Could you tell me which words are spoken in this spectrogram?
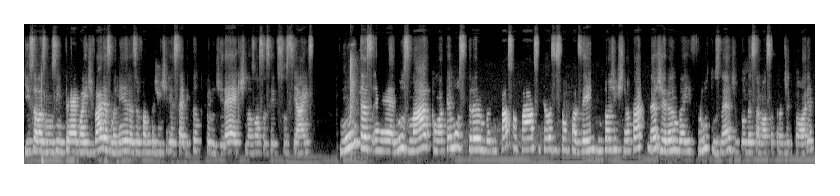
Isso elas nos entregam aí de várias maneiras. Eu falo que a gente recebe tanto pelo direct, nas nossas redes sociais. Muitas é, nos marcam até mostrando ali passo a passo o que elas estão fazendo. Então a gente já está né, gerando aí frutos, né, de toda essa nossa trajetória.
